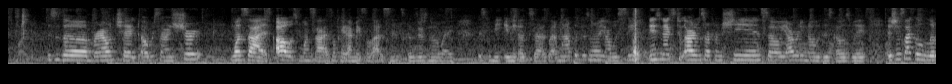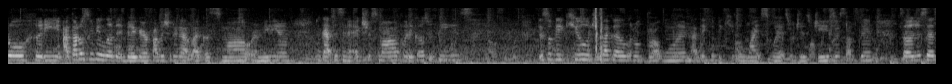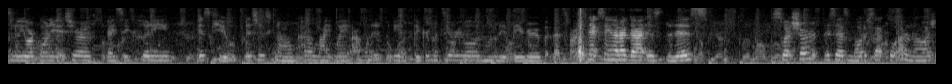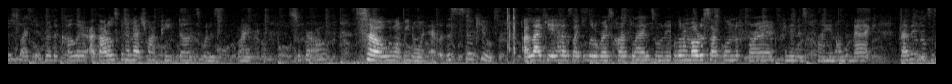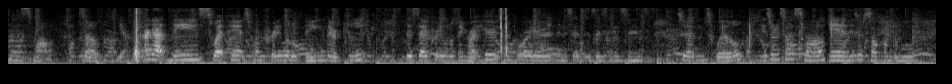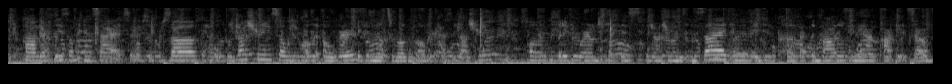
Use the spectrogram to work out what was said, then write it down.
This is a brown checked oversized shirt. One size. Oh it's one size. Okay that makes a lot of sense because there's no way this could be any other size. Like when i put this on y'all will see. These next two items are from shein so y'all already know what this goes with. It's just like a little hoodie. I thought it was gonna be a little bit bigger. Probably should have got like a small or medium. I got this in an extra small but it goes with these this would be cute just like a little throw one. I think it would be cute with white sweats or just jeans or something. So it just says new york on it. It's your basic hoodie. It's cute. It's just you know kind of lightweight. I wanted it to be a thicker material and a little bit bigger but that's fine. Next thing that i got is this sweatshirt. It says motorcycle. I don't know. I just liked it for the color. I thought it was gonna match my pink dunks but it's like super off. So we won't be doing that but this is still cute. I like it. It has like the little race car flags on it a little motorcycle in the front and then it's plain on the back I think this is in a small. So yeah. I got these sweatpants from Pretty Little Thing. They're pink. They say Pretty Little Thing right here. It's embroidered and it says existing since 2012. These are in a size small and these are so comfortable. Um, they're fleece on the inside so they're super soft. They have a little drawstring so when you roll it over, if you want to roll them over, it has a drawstring. But if you wear them just like this, the drawstring is inside and then they do cuff at the bottom and they have pockets. So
